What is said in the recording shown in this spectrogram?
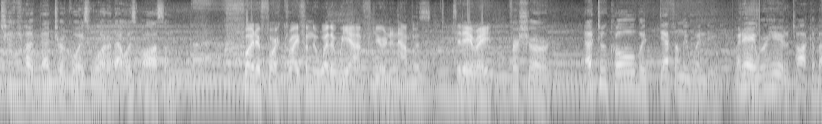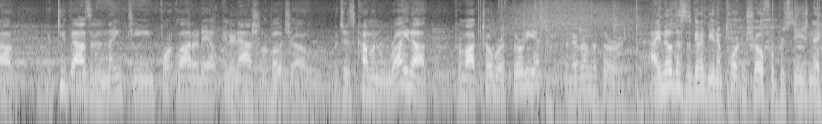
check out that turquoise water. That was awesome. Quite a far cry from the weather we have here in Annapolis today, right? For sure. Not too cold, but definitely windy. But hey, we're here to talk about the 2019 Fort Lauderdale International Boat Show, which is coming right up from October 30th to November 3rd. I know this is going to be an important show for Prestige, Nick.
